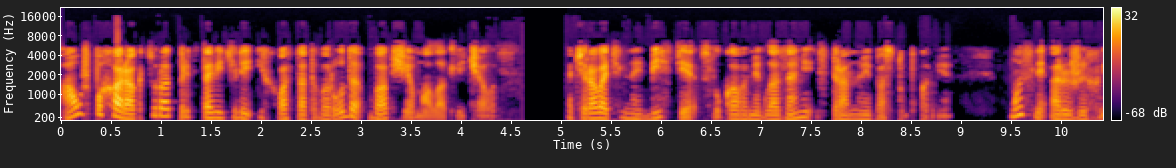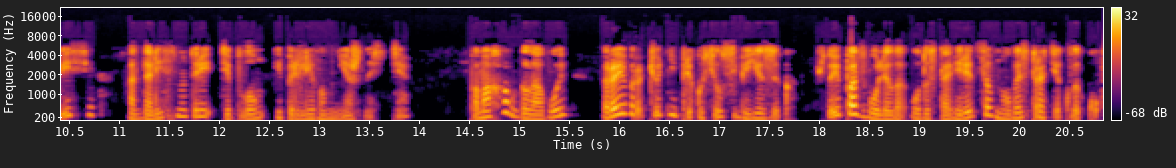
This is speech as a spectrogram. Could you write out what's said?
а уж по характеру от представителей их хвостатого рода вообще мало отличалась. Очаровательное бестие с лукавыми глазами и странными поступками. Мысли о рыжей Хвисе отдались внутри теплом и приливом нежности. Помахав головой, Рейвер чуть не прикусил себе язык, что и позволило удостовериться в новой страте клыков,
